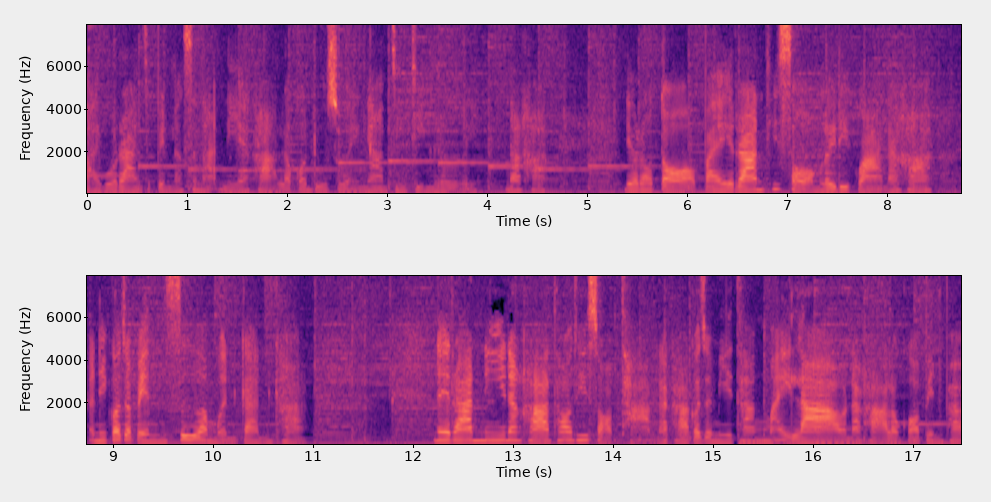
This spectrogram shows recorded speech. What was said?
ลายโบราณจะเป็นลักษณะนี้ค่ะ แล้วก็ดูสวยงามจริงๆเลยนะคะ เดี๋ยวเราต่อไปร้านที่ 2 เลยดีกว่านะคะ อันนี้ก็จะเป็นเสื้อเหมือนกันค่ะ ในร้านนี้นะคะ เท่าที่สอบถามนะคะ ก็จะมีทั้งไหมลาวนะคะ แล้วก็เป็นผ้า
